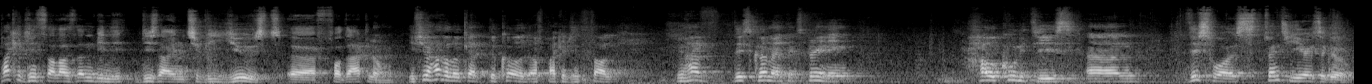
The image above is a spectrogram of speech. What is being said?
package install has not been designed to be used uh, for that long. If you have a look at the code of package install, you have this comment explaining how cool it is. And this was 20 years ago.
